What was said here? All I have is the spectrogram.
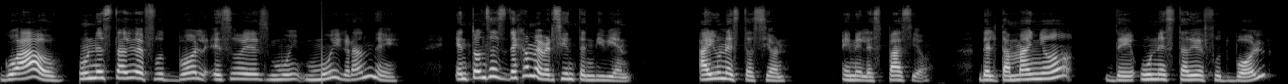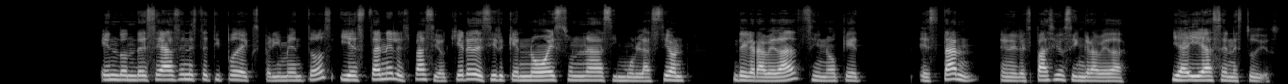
wow, un estadio de fútbol, eso es muy, muy grande. Entonces, déjame ver si entendí bien. Hay una estación en el espacio del tamaño de un estadio de fútbol en donde se hacen este tipo de experimentos y está en el espacio. Quiere decir que no es una simulación de gravedad, sino que están en el espacio sin gravedad y ahí hacen estudios.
